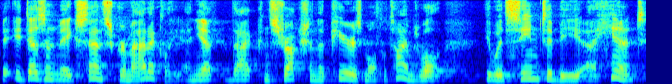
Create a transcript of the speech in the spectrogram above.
It doesn't make sense grammatically, and yet that construction appears multiple times. Well, it would seem to be a hint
